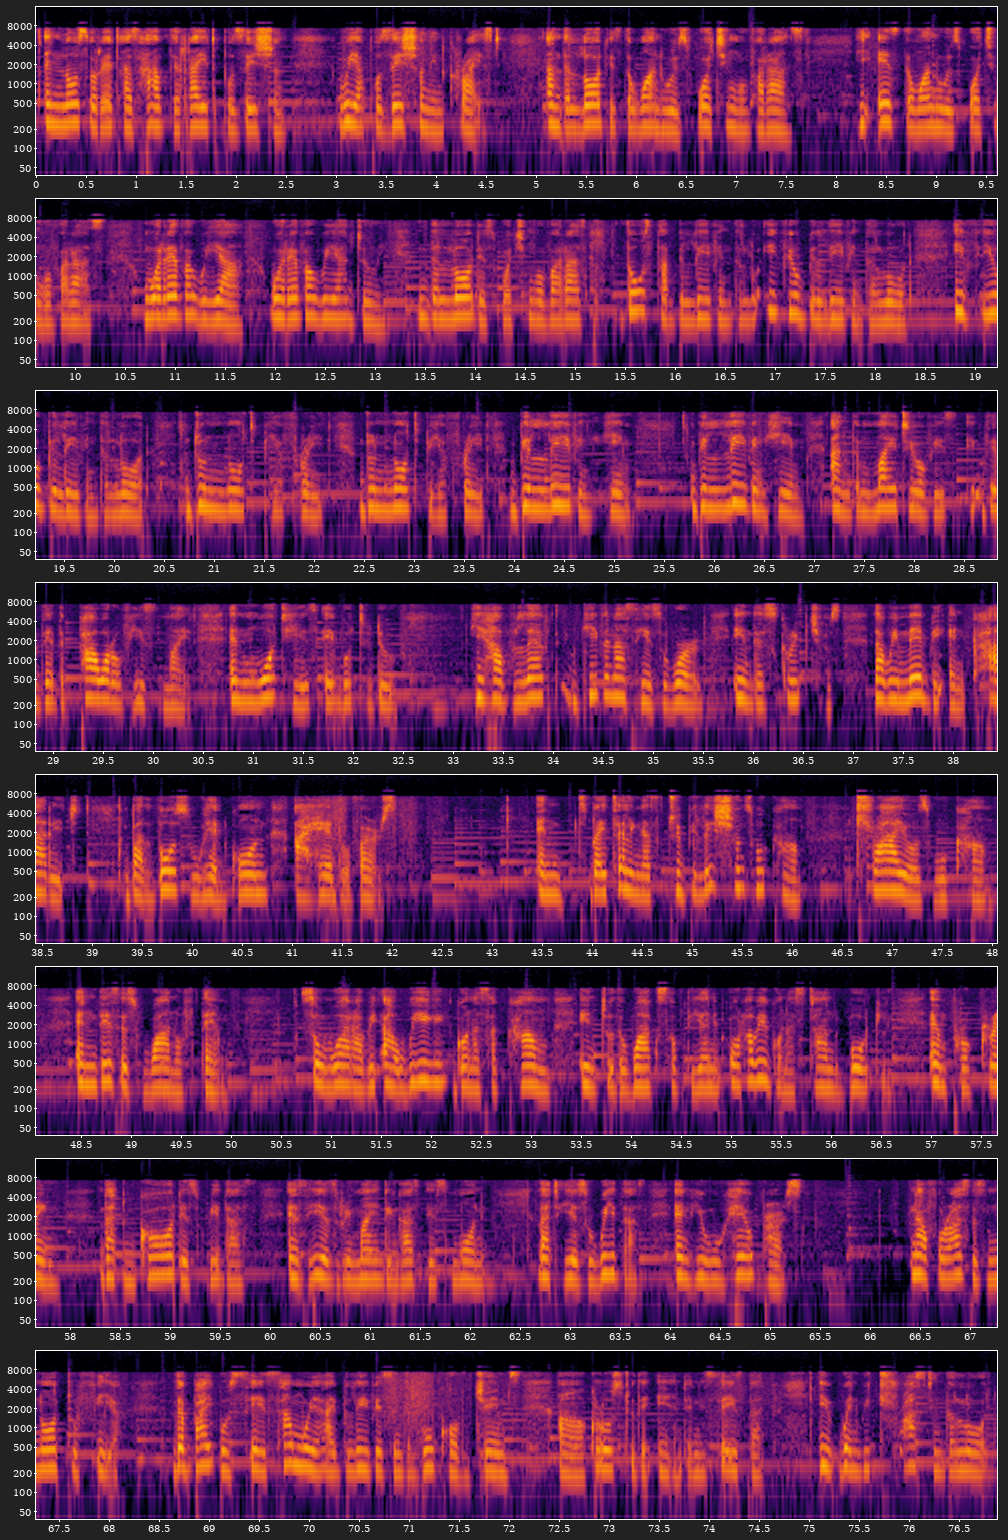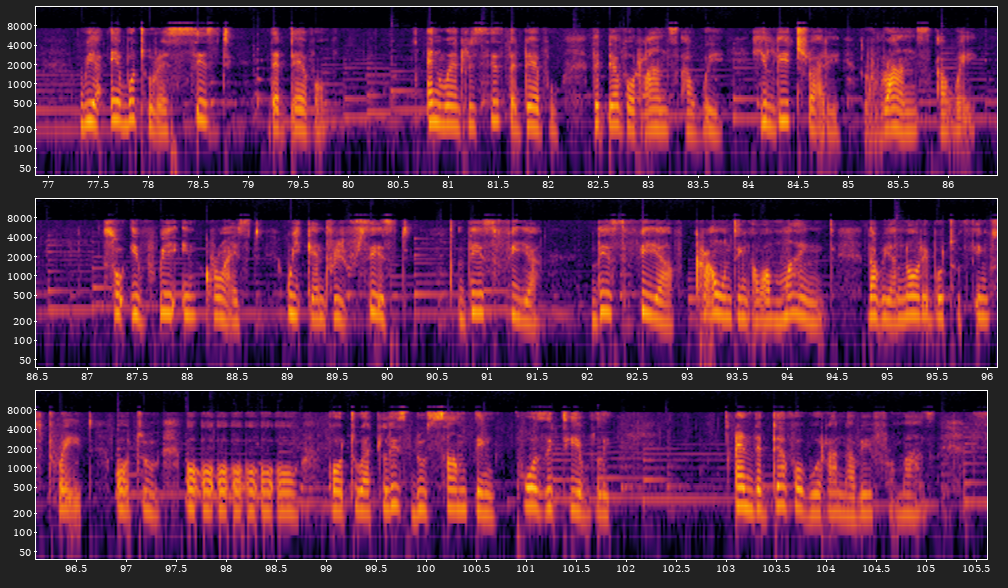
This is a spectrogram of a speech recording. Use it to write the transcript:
And also let us have the right position. We are positioned in Christ and the Lord is the one who is watching over us. He is the one who is watching over us. Wherever we are, wherever we are doing, the Lord is watching over us. Those that believe in the Lord, if you believe in the Lord, if you believe in the Lord, do not be afraid. Do not be afraid. Believe in Him. Believe in Him and the mighty of His, the, the, the power of His might and what He is able to do. He have left, given us His word in the scriptures that we may be encouraged by those who had gone ahead of us. And by telling us tribulations will come, trials will come, and this is one of them. So what are we? Are we gonna succumb into the works of the enemy, or are we gonna stand boldly and proclaim that God is with us, as He is reminding us this morning? That He is with us and He will help us. Now, for us is not to fear. The Bible says somewhere, I believe it's in the book of James, uh, close to the end, and it says that when we trust in the Lord, we are able to resist the devil. And when resist the devil, the devil runs away. He literally runs away. So if we in Christ, we can resist this fear this fear crowding our mind that we are not able to think straight or to or, or, or, or, or, or to at least do something positively. And the devil will run away from us.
